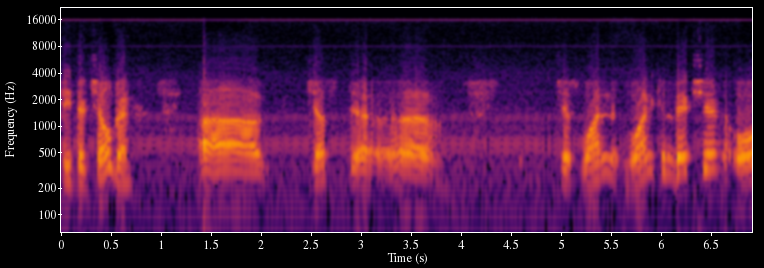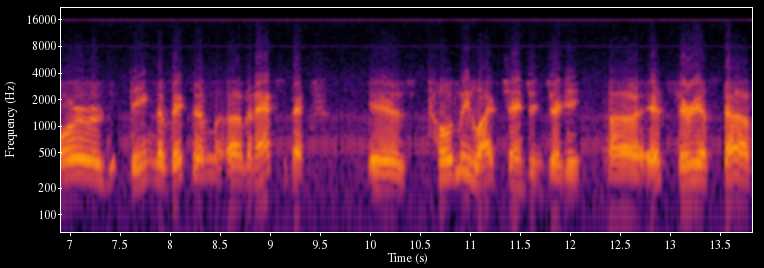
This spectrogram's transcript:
feed their children, uh, just uh, just one one conviction or being the victim of an accident is totally life changing, Jiggy. Uh, it's serious stuff,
